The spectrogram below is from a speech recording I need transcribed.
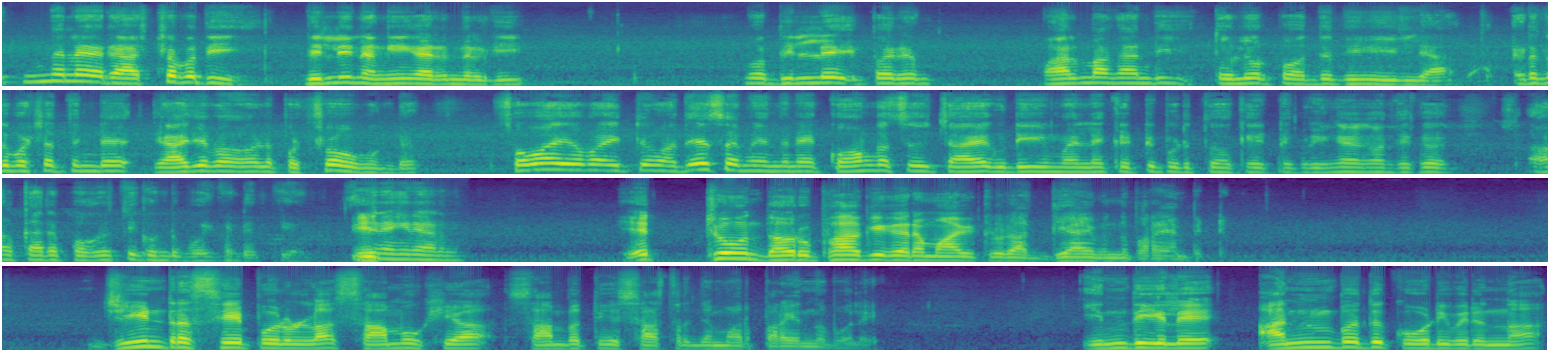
ഇന്നലെ രാഷ്ട്രപതി ബില്ലിന് അംഗീകാരം നൽകി. ഇപ്പോൾ ബില്ല് ഇപ്പോഴും മഹാത്മാഗാന്ധി തൊഴിലുറപ്പ് പദ്ധതിയില്ല ഇടതുപക്ഷത്തിന്റെ രാജ്യഭവന പ്രക്ഷോഭമുണ്ട്. സ്വാഭാവികമായിട്ടും അതേസമയം തന്നെ കോൺഗ്രസ് ചായകുടിയും അല്ലെങ്കിൽ കെട്ടിപ്പിടുത്തവും ഒക്കെ ആയിട്ട് പ്രിയങ്ക ഗാന്ധിക്ക് ആൾക്കാരെ പുകഴ്ത്തിക്കൊണ്ട് പോയിക്കൊണ്ടിരിക്കുകയാണ് ഇതിനെങ്ങനെയാണ്? ഏറ്റവും ദൗർഭാഗ്യകരമായിട്ടുള്ളൊരു അധ്യായം എന്ന് പറയാൻ പറ്റും. ജീൻ ഡ്രസ്സെ പോലുള്ള സാമൂഹ്യ സാമ്പത്തിക ശാസ്ത്രജ്ഞന്മാർ പറയുന്ന പോലെ ഇന്ത്യയിലെ അൻപത് കോടി വരുന്ന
